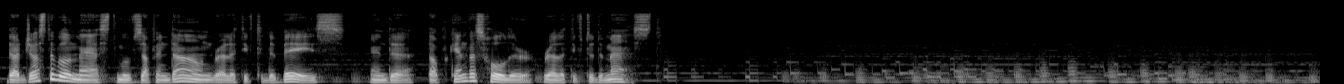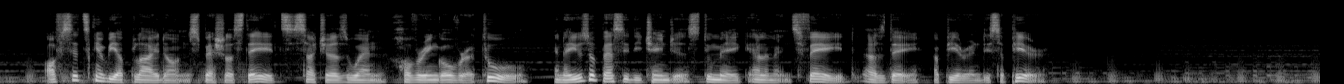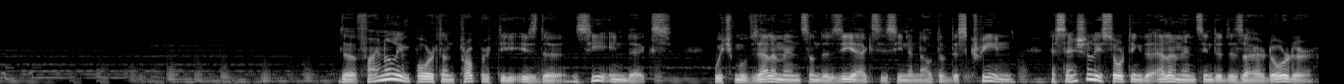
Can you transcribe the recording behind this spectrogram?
The adjustable mast moves up and down relative to the base, and the top canvas holder relative to the mast. Offsets can be applied on special states, such as when hovering over a tool, and I use opacity changes to make elements fade as they appear and disappear. The final important property is the z-index, which moves elements on the z-axis in and out of the screen, essentially sorting the elements in the desired order.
